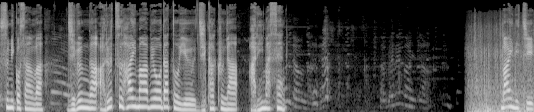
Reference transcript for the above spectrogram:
澄子さんは自分がアルツハイマー病だという自覚がありません。毎日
